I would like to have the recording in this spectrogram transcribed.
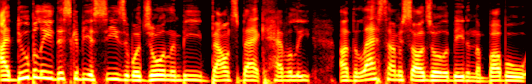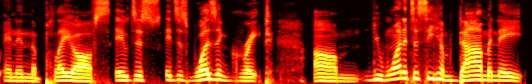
I do believe this could be a season where Joel Embiid bounce back heavily. Uh, the last time we saw Joel Embiid in the bubble and in the playoffs, it just it just wasn't great. Um, you wanted to see him dominate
